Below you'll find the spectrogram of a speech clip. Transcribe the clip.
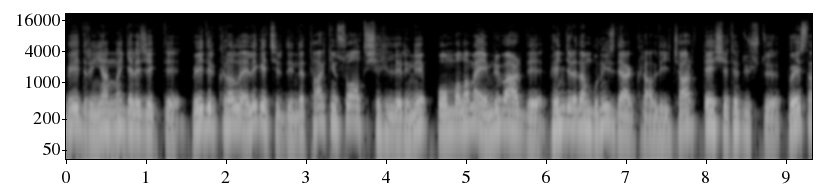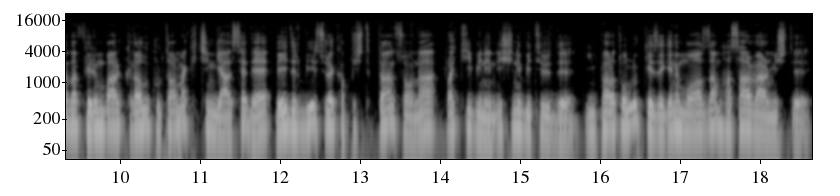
Vader'ın yanına gelecekti. Vader kralı ele geçirdiğinde Tarkin sualtı şehirlerini bombalama emri verdi. Pencereden bunu izleyen Kral Lichar dehşete düştü. Bu esnada Ferimbar kralı kurtarmak için gelse de Vader bir süre kapıştıktan sonra rakibinin işini bitirdi. İmparatorluk gezegene muazzam hasar vermişti.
